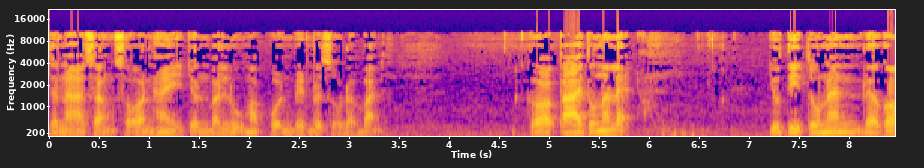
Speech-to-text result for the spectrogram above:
ศนาสั่งสอนให้จนบรรลุมรรคผลเป็นพระโสดาบัน ก็ตายตรงนั้นแหละ ยุติตรงนั้นแล้วก็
